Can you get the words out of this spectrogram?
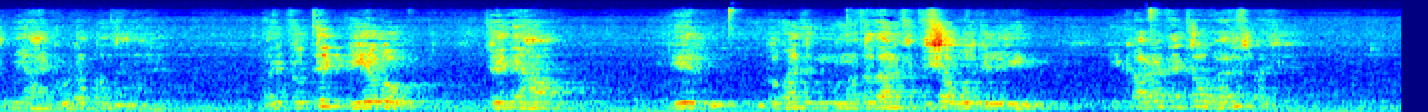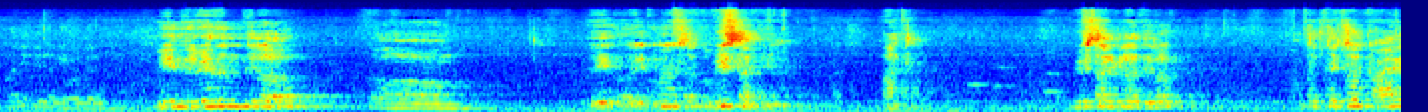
तर मी हायकोर्टात पण जाणार आहे. आणि प्रत्येक बीएलओ ज्याने हा ही लोकांची मतदानाची दिशाभूल केलेली ही कारवाई त्यांच्यावर व्हायलाच पाहिजे. मी निवेदन दिलं एकोणीस वीस तारखेला. आता. वीस तारखेला दिलं. आता त्याच्यावर काय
